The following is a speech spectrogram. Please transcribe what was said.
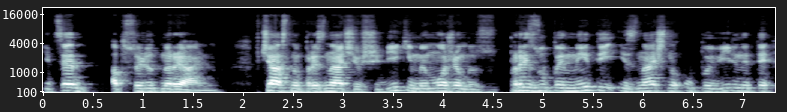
і це абсолютно реально. Вчасно призначивши ліки, ми можемо призупинити і значно уповільнити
